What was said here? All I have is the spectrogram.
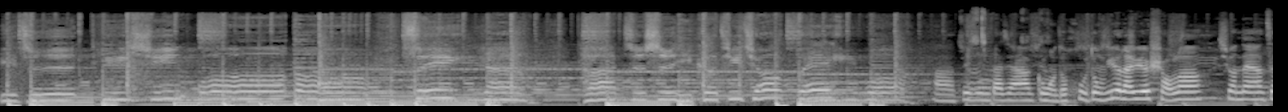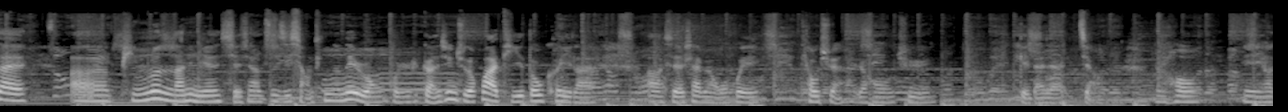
一直提醒我，虽然它只是一颗气球。啊，最近大家跟我的互动越来越少了，希望大家在，呃，评论栏里面写下自己想听的内容或者是感兴趣的话题，都可以来啊，写在下面，我会挑选然后去给大家讲，然后。诶，而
